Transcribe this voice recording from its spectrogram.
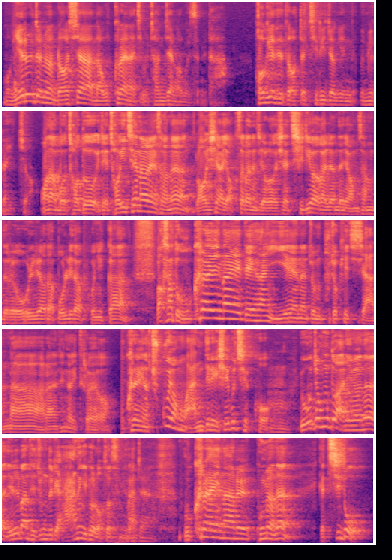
뭐 예를 들면 러시아나 우크라이나 지금 전쟁하고 있습니다. 거기에 대해서 어떤 지리적인 의미가 있죠. 워낙 뭐 저도 이제 저희 채널에서는 러시아 역사라든지 러시아 지리와 관련된 영상들을 올려다 올리다 보니까 막상 또 우크라이나에 대한 이해는 좀 부족해지지 않나라는 생각이 들어요. 우크라이나 축구 영웅 안드레이 셰브체코 요 정도 아니면은 일반 대중들이 아는 게 별로 없었습니다. 맞아요. 우크라이나를 보면은 그러니까 지도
